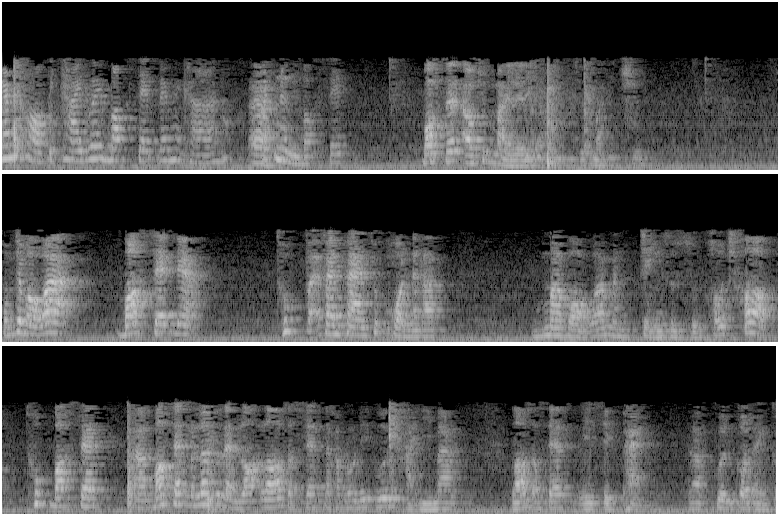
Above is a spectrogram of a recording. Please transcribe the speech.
งั้นขอปิดท้ายด้วยบ็อกเซตได้ไหมคะอะสักหนึ่งบ็อกเซตบ็อกเซตเอาชุดใหม่เลยดีกว่าชุดใหม่ชุดผมจะบอกว่าบ็อกเซตเนี่ย ทุกแฟนๆ ทุกคนนะครับ มาบอกว่ามันเจ๋งสุดๆ เขาชอบทุกบ็อกเซตบ็อกเซตมันเริ่มตั้งแต่ล้อล้อสักเซตนะครับรุ่นนี้รุ่นขายดีมากล้อสักเซตมีสิบแผ่นนะครับคุณกดแห่งก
